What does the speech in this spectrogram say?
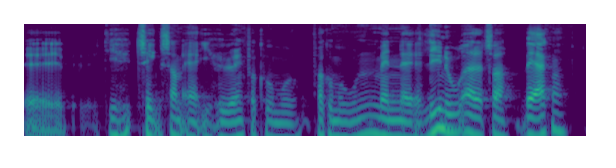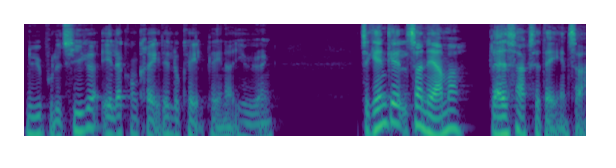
øh, de ting, som er i høring fra, fra kommunen. Men øh, lige nu er der altså hverken nye politikker eller konkrete lokalplaner i høring. Til gengæld så nærmer Gladsaxe-dagen sig.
